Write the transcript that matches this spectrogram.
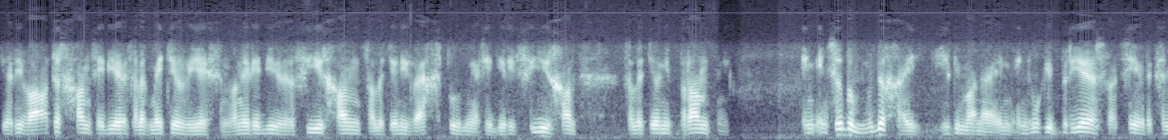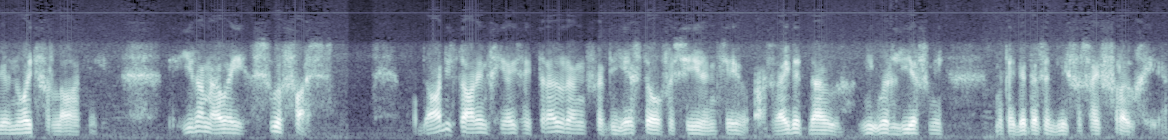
deur die waters gaan, sê die Here sal met jou wees en wanneer jy deur die rivier gaan, sal dit jou nie wegspoel nie. As jy deur die vuur gaan, sal dit jou nie brand nie. En en so bemoedig hy hierdie manne en en ook Hebreërs wat sê ek sal jou nooit verlaat nie. Hier dan hou hy so vas. Op daardie stadium gee hy sy trouring vir die eerste offisier en sê as hy dit nou nie oorleef nie, moet hy dit asseblief vir sy vrou gee.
